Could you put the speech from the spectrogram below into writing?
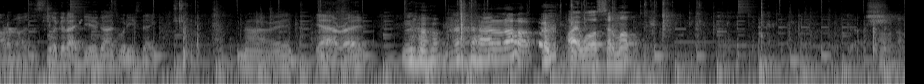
I don't know. Is this still a good idea, guys? What do you think? Nah, right? Yeah, right? No, I don't know. All right, well, let's set them up. I don't know.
